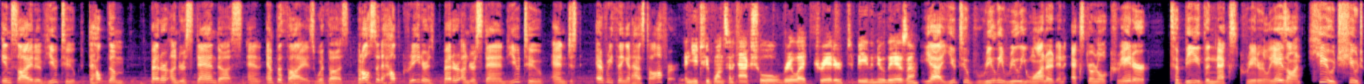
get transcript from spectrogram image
inside of YouTube to help them better understand us and empathize with us, but also to help creators better understand YouTube and just everything it has to offer. And YouTube wants an actual real life creator to be the new liaison. Yeah, YouTube really, really wanted an external creator to be the next creator liaison. Huge, huge.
